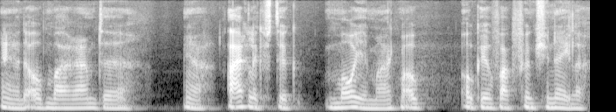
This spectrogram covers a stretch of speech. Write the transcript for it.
uh, de openbare ruimte ja, eigenlijk een stuk mooier maakt, maar ook, ook heel vaak functioneler.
